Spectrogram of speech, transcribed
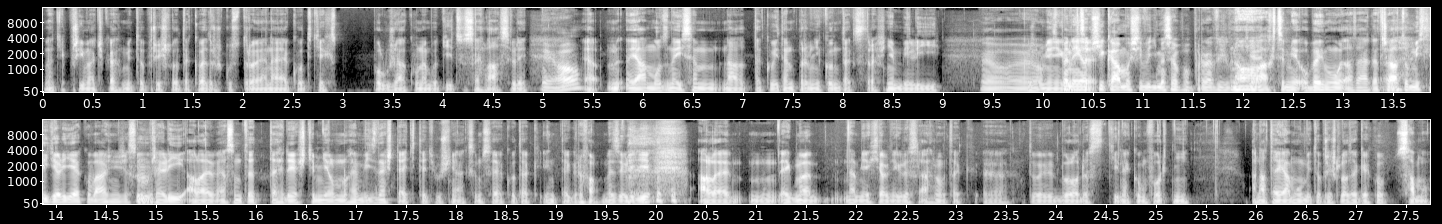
na těch přijímačkách mi to přišlo takové trošku strojené, jako od těch spolužáků nebo ti, co se hlásili. Jo? Já, já moc nejsem na takový ten první kontakt strašně milý. Jo, jo. Mě Jsme nejlepší chce... kámoši, vidíme se poprvé v životě. No a chce mě obejmout a tak. A třeba to myslí ti lidi jako vážně, že jsou hmm. vřelí, ale já jsem to tehdy ještě měl mnohem víc než teď. Teď už nějak jsem se jako tak integroval mezi lidi, ale mm, jak na mě chtěl někdo sáhnout, tak uh, to by bylo dosti nekomfortní. A na té jamu mi to přišlo tak jako samo.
